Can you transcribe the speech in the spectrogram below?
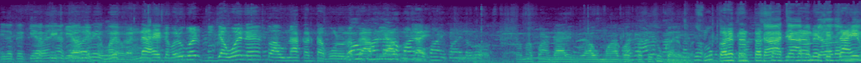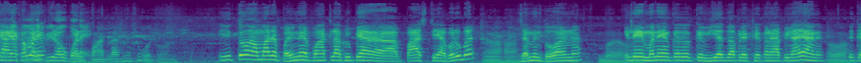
એને કઈ કહેવાય કહેવાય ને, નહીં, કમાય. કોઈ ઘરના હે એટલે બરોબર બીજા હોય ને તો આવું ના કરતા બોલો નકર આપણે આવું જાય લાવો, પાણી લાવો. તમે પણ ડાયરેક્ટ આવું માગો પછી શું કરે શું કરે તને ચા, તરતા ચા તો અમે પેલા ચાહી ના ખબર પાણી પડે. પાંચ લાખ ને શું હતું ઈ તો અમારે ભાઈને પાંચ લાખ રૂપિયા પાસ થયા બરોબર? હા હા જમીન ધોવાના. એટલે મને એમ કહેતો કે વ્યાજ આપણે ઠેકાણે આપીને આયા ને તો કે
